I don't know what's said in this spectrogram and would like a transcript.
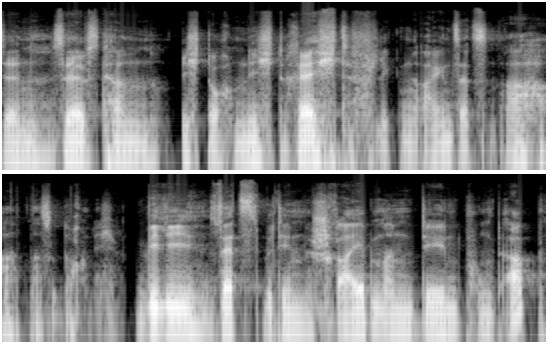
denn selbst kann ich doch nicht recht Flicken einsetzen. Aha, also doch nicht. Willi setzt mit dem Schreiben an den Punkt ab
